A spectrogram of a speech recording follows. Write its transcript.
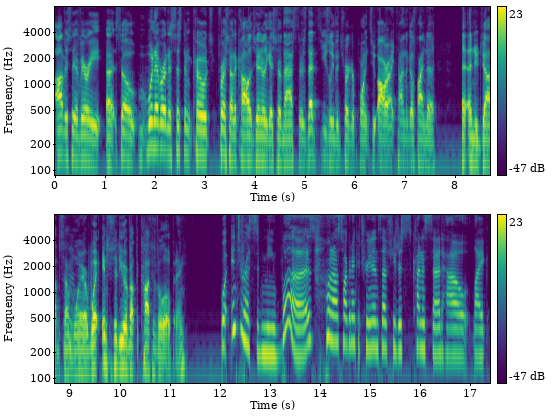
obviously, a very uh, so whenever an assistant coach fresh out of college generally gets your master's, that's usually the trigger point to all right, time to go find a a, a new job Mm-hmm. somewhere. What interested you about the Coffeyville opening? What interested me was when I was talking to Katrina and stuff, she just kind of said how like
